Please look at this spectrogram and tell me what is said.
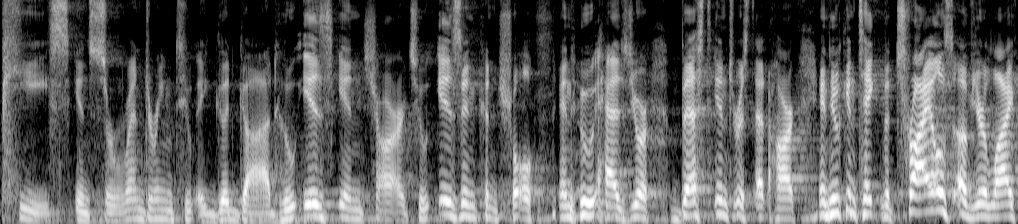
peace in surrendering to a good God who is in charge, who is in control, and who has your best interest at heart, and who can take the trials of your life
